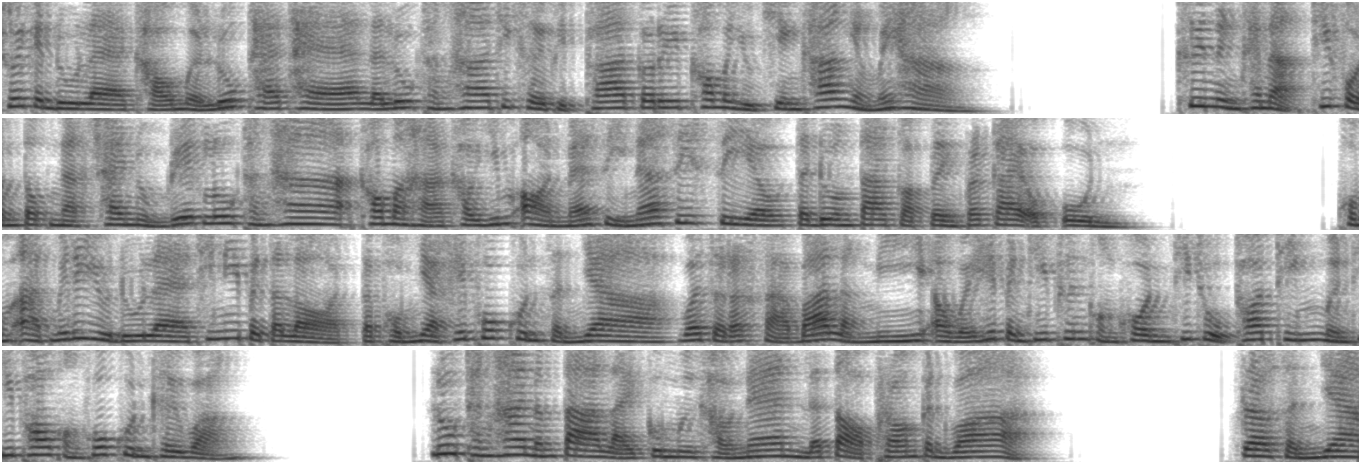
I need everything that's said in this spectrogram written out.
ช่วยกันดูแลเขาเหมือนลูกแท้ๆและลูกทั้งห้าที่เคยผิดพลาดก็รีบเข้ามาอยู่เคียงข้างอย่างไม่ห่าง คือหนึ่งขณะที่ฝนตกหนักชายหนุ่มเรียกลูกทั้งห้าเข้ามาหาเขายิ้มอ่อนแม้สีหน้าซีเซียว แต่ดวงตากลับเปล่งประกายอบอุ่น ผมอาจไม่ได้อยู่ดูแลที่นี่ไปตลอด แต่ผมอยากให้พวกคุณสัญญาว่าจะรักษาบ้านหลังนี้เอาไว้ให้เป็นที่พึ่งของคนที่ถูกทอดทิ้งเหมือนที่พ่อของพวกคุณเคยหวัง ลูกทั้งห้าน้ำตาไหลกุมมือเขาแน่น และตอบพร้อมกันว่า เราสัญญา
